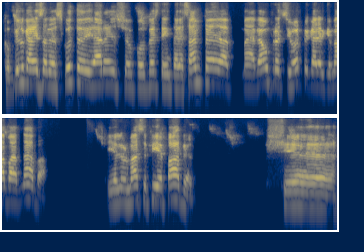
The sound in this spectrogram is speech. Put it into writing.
Copilul care s-a născut, uh, iarăși o poveste interesantă, mai avea un frățior pe care îl chema Barnaba. El urma să fie Pavel. Și uh,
